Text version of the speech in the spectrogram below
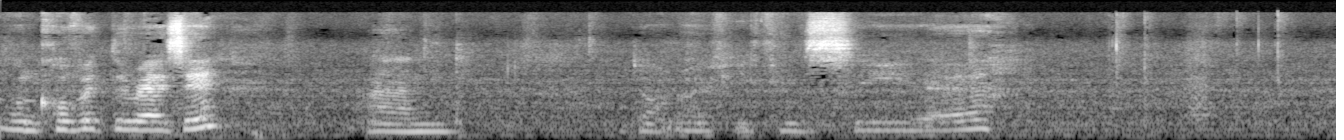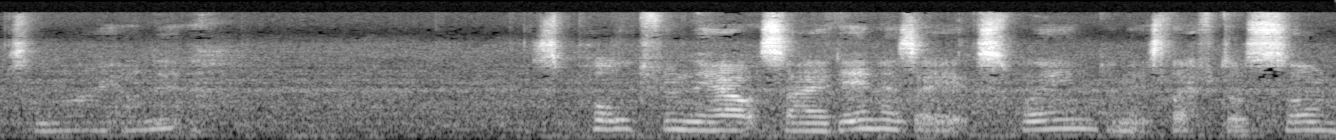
I've uncovered the resin and I don't know if you can see there. some light on it. It's pulled from the outside in as I explained and it's left us some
